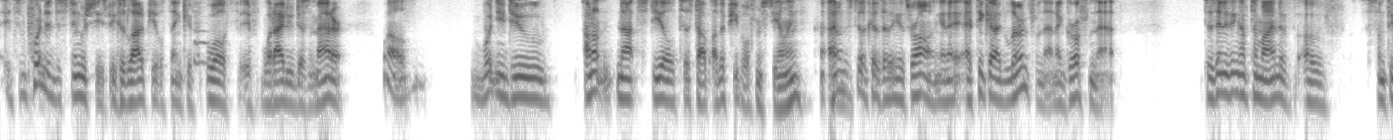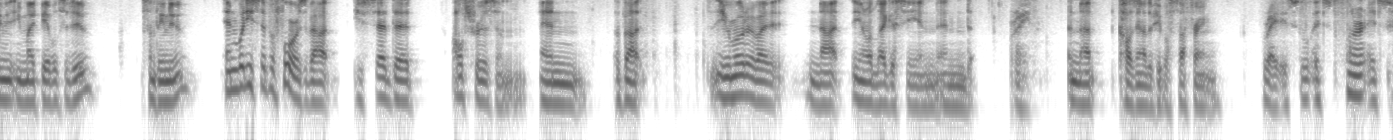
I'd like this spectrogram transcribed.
it's important to distinguish these because a lot of people think if, well, if, if what I do doesn't matter, well, what you do, I don't not steal to stop other people from stealing. I don't steal because I think it's wrong. And I, I think I learn from that and I grow from that. Does anything come to mind of, of something that you might be able to do? Something new? And what you said before was about, you said that altruism and about you're motivated by not, you know, legacy and, and, Right. and not causing other people suffering. Right. It's it's learn it's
